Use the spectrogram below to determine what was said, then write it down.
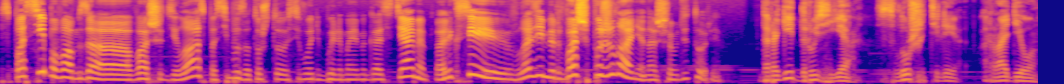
Спасибо вам за ваши дела, спасибо за то, что сегодня были моими гостями. Алексей, Владимир, ваши пожелания нашей аудитории. Дорогие друзья, слушатели радио,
